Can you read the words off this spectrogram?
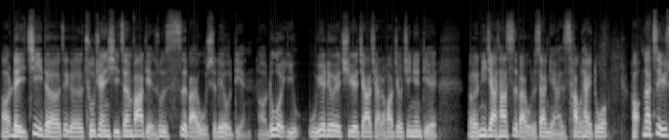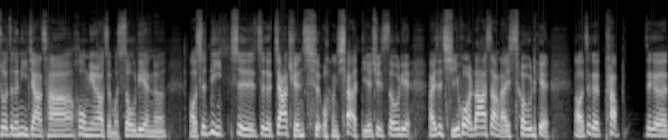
啊，累计的这个除权息增发点数是四百五十六点啊。如果以五月、六月、七月加起来的话，就今天跌，呃，逆价差四百五十三点，还是差不太多。好，那至于说这个逆价差后面要怎么收敛呢？哦，是逆是这个加权指往下跌去收敛，还是期货拉上来收敛？哦，这个 top 这个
